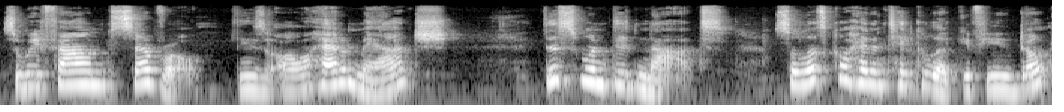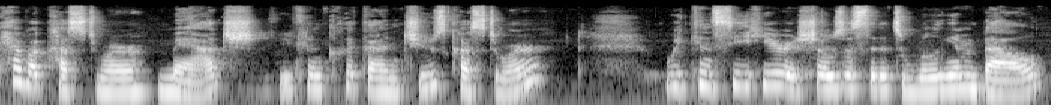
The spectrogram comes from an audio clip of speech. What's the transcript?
so we found several. These all had a match. This one did not. So let's go ahead and take a look. If you don't have a customer match, you can click on Choose Customer. We can see here it shows us that it's William Bell.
